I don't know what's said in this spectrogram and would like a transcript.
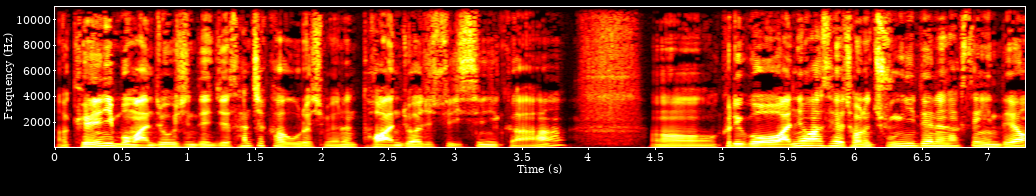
어, 괜히 몸 안 좋으신데 이제 산책하고 그러시면은 더 안 좋아질 수 있으니까. 어, 그리고 안녕하세요. 저는 중2 되는 학생인데요.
